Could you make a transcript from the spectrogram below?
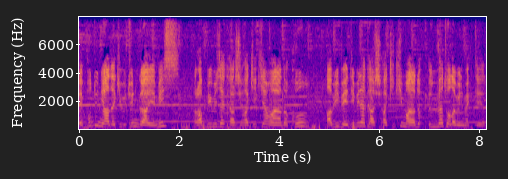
Ve bu dünyadaki bütün gayemiz Rabbimize karşı hakiki manada kul, Habib edibine karşı hakiki manada ümmet olabilmektir.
